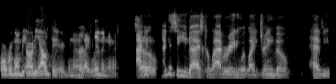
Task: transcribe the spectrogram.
or we're gonna be already out there you know right. like living there so, I can I can see you guys collaborating with like Dreamville heavy.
